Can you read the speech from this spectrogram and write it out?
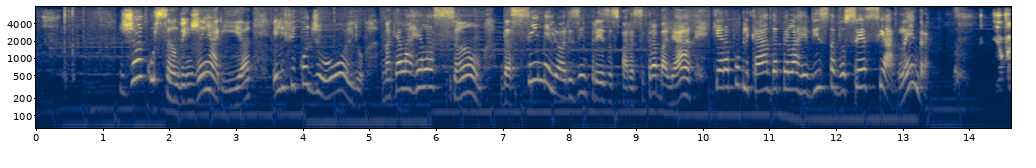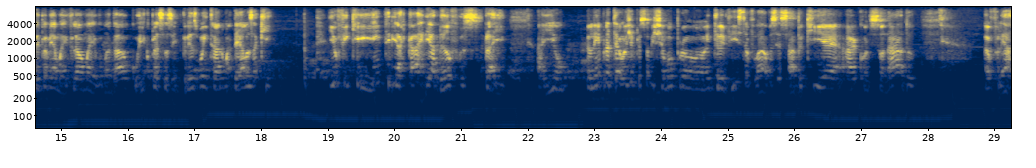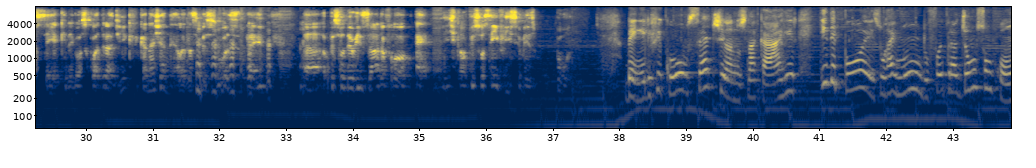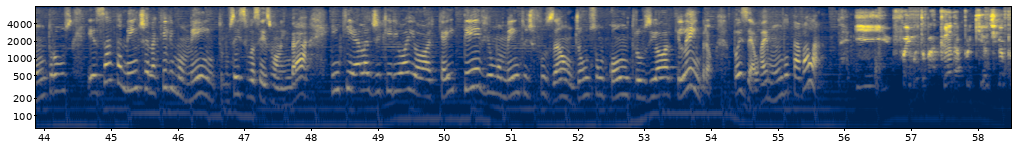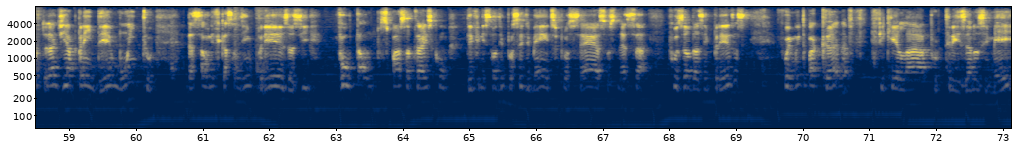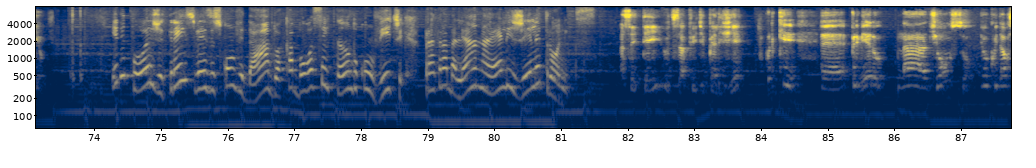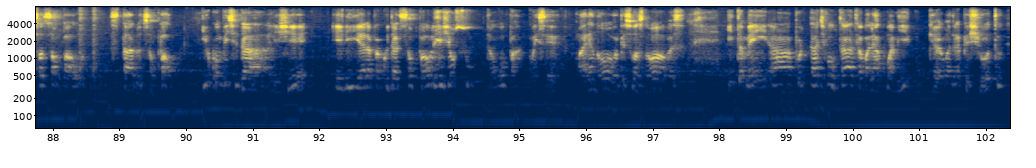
Já cursando engenharia, ele ficou de olho naquela relação das 100 melhores empresas para se trabalhar que era publicada pela revista Você S.A., lembra? E eu falei para minha mãe, falei, oh, mãe, eu vou mandar um currículo para essas empresas, vou entrar numa delas aqui. E eu fiquei entre a Carne e a Danfos para ir. Aí eu, eu lembro até hoje a pessoa me chamou para uma entrevista, falou, ah, você sabe o que é ar-condicionado? Aí eu falei, ah, sei, aquele negócio quadradinho que fica na janela das pessoas. Aí a, a, pessoa deu risada e falou, é, a gente quer uma pessoa sem vício mesmo. Boa. Bem, ele ficou sete anos na Carrier e depois o Raimundo foi para Johnson Controls, exatamente naquele momento, não sei se vocês vão lembrar, em que ela adquiriu a York. Aí teve um momento de fusão, Johnson Controls e York, lembram? Pois é, o Raimundo estava lá. E foi muito bacana porque eu tive a oportunidade de aprender muito dessa unificação de empresas e voltar uns passos atrás com definição de procedimentos, processos, nessa fusão das empresas. Foi muito bacana, fiquei lá por três anos e meio. E depois de três vezes convidado, acabou aceitando o convite para trabalhar na LG Electronics. Aceitei o desafio de PLG porque, é, primeiro, na Johnson, eu cuidava só de São Paulo, estado de São Paulo. E o convite da LG, ele era para cuidar de São Paulo e região sul. Então, opa, conhecer uma área nova, pessoas novas. E também a oportunidade de voltar a trabalhar com um amigo, que é o André Peixoto,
